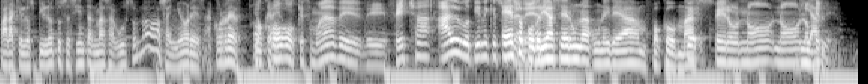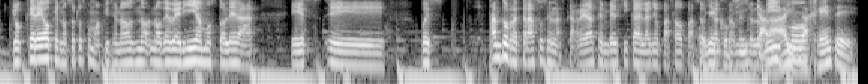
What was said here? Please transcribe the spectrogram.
para que los pilotos se sientan más a gusto. No, señores, a correr. Yo o, creo. o, que se mueva de, fecha, algo tiene que suceder. Eso podría ser una, una idea un poco más. pero no, no, lo que yo creo que nosotros como aficionados no, no deberíamos tolerar es, eh, pues, tantos retrasos en las carreras en Bélgica el año pasado pasó exactamente lo mismo. La gente.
